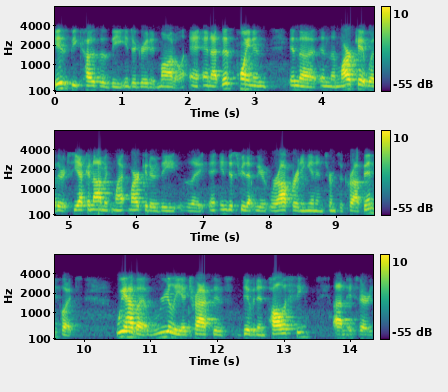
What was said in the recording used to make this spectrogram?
is because of the integrated model. At this point in, the in the market, whether it's the economic market or the the industry that we're, we're operating in in terms of crop inputs, we have a really attractive dividend policy. Um, it's very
